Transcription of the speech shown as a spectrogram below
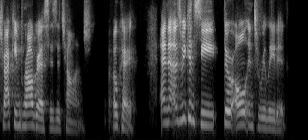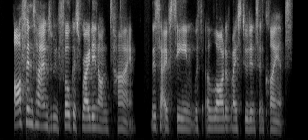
Tracking progress is a challenge. Okay. And as we can see, they're all interrelated. Oftentimes we focus right in on time. This I've seen with a lot of my students and clients.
